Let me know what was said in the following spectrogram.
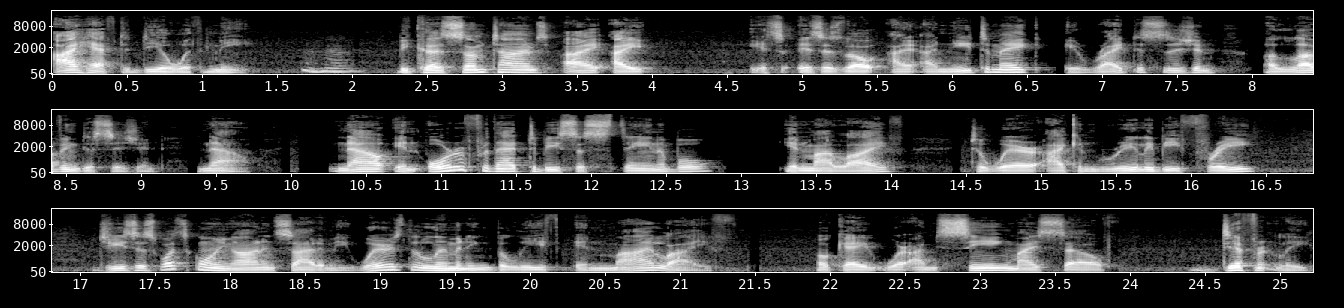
I have to deal with me. Mm-hmm. Because sometimes I, I it's, it's as though I, I need to make a right decision, a loving decision. Now, now, in order for that to be sustainable in my life, to where I can really be free, Jesus, what's going on inside of me? Where's the limiting belief in my life? Okay, where I'm seeing myself differently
